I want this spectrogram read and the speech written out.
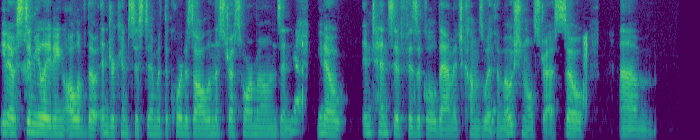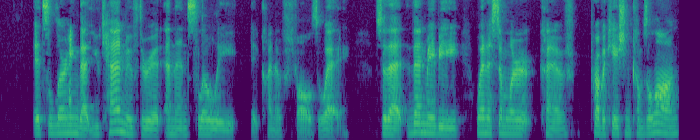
you know, stimulating all of the endocrine system with the cortisol and the stress hormones and, yeah. you know, intensive physical damage comes with yeah. emotional stress. So, um, it's learning that you can move through it and then slowly it kind of falls away so that then maybe when a similar kind of provocation comes along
